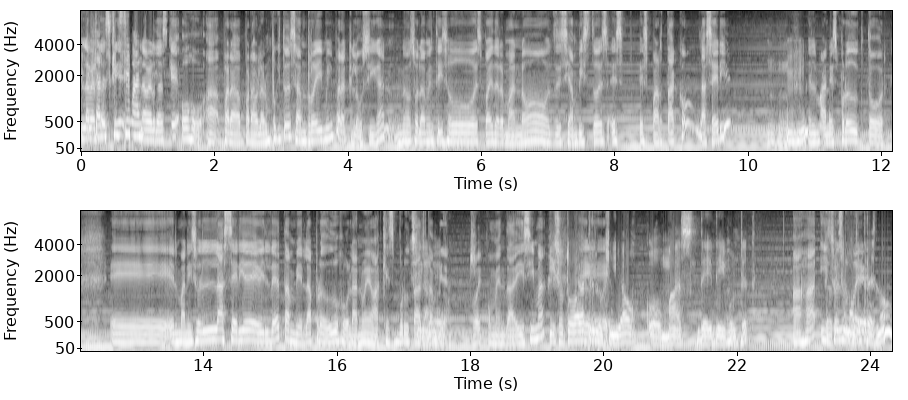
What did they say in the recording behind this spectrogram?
La verdad, es que, que este man- la verdad es que, ojo, ah, para, para hablar un poquito de Sam Raimi, para que lo sigan, no solamente hizo Spider-Man, no, si han visto es, es Espartaco, la serie, el man es productor. Eh, el man hizo la serie de Evil Dead, también la produjo, la nueva, que es brutal Sí, también, recomendadísima. Hizo toda la Eh, trilogía o, o más de, de Evil Dead. Ajá, Creo hizo que el son más de re- tres, ¿no?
